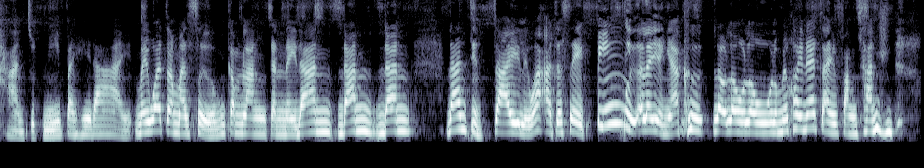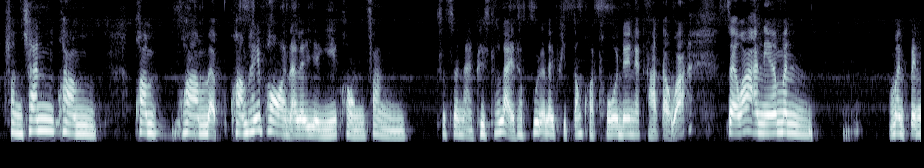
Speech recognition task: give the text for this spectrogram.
ผ่านจุดนี้ไปให้ได้ ไม่ว่าจะมาเสริมกำลังกันในด้านด้านด้าน ด้านจิตใจหรือว่าอาจจะเสกปิ้งหรืออะไรอย่างเงี้ยคือเราเราเราเราไม่ค่อยแน่ใจฟังก์ชัน ฟังก์ชันความความความแบบความให้พรอะไรอย่างนี้ของฝั่งศาสนาคริสต์เท่าไหร่ถ้าพูดอะไรผิดต้องขอโทษด้วยนะคะ แต่ว่าแต่ว่าอันเนี้ยมันมันเป็น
